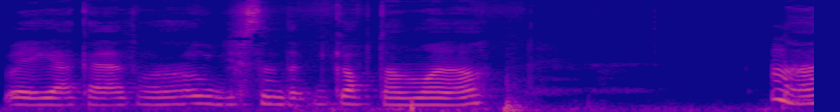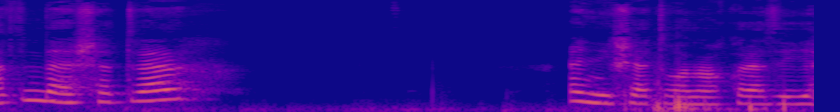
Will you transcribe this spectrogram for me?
vége kellett volna, úgyis szerintem kikaptam volna. Na hát minden esetre ennyi is lett volna akkor ez így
